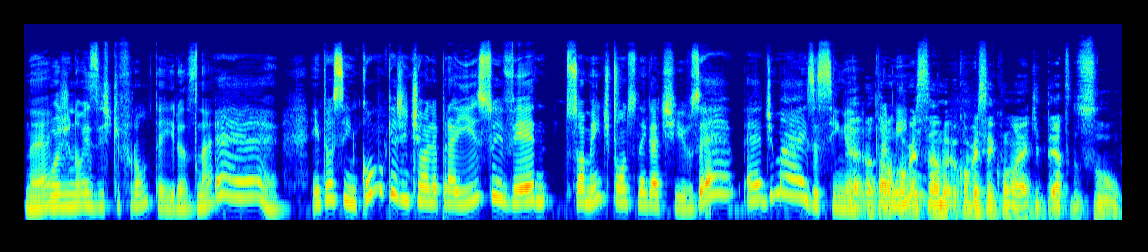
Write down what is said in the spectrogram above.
né? Hoje não existe fronteiras, né? É. Então, assim, como que a gente olha pra isso e vê somente pontos negativos? É, é demais, assim. É, eu pra tava mim- conversando, eu conversei com um arquiteto do Sul,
